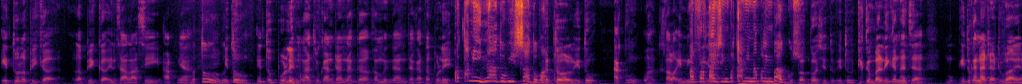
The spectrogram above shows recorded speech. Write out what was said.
Itu lebih ke lebih ke instalasi artnya Betul, betul. itu itu boleh mengajukan dana ke Kementerian Jakarta boleh Pertamina tuh bisa tuh, Pak. betul itu aku wah kalau ini dia- Advertising Pertamina paling bagus. bagus itu itu dikembalikan aja itu kan ada dua ya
